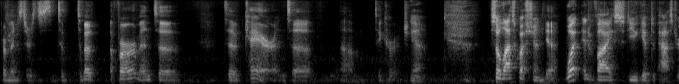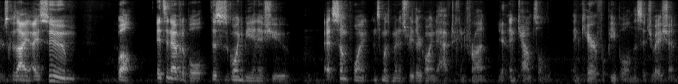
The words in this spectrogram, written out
for ministers to, to both affirm and to to care and to um, to encourage. Yeah. So last question. Yeah. What advice do you give to pastors? Because I, I assume, well, it's inevitable. This is going to be an issue at some point in someone's ministry. They're going to have to confront Yeah. and counsel and care for people in this situation.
